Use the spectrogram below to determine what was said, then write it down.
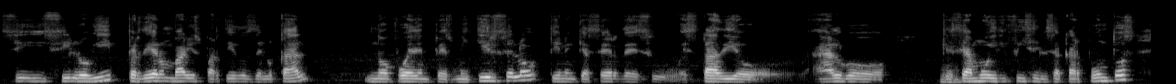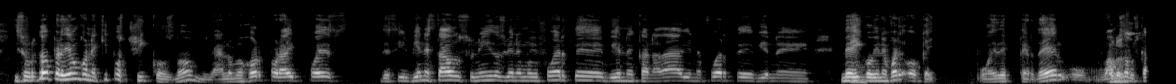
si, si lo vi, perdieron varios partidos de local, no pueden permitírselo, tienen que hacer de su estadio algo que sea muy difícil sacar puntos y sobre todo perdieron con equipos chicos, ¿no? A lo mejor por ahí puedes decir, viene Estados Unidos, viene muy fuerte, viene Canadá, viene fuerte, viene México, viene fuerte, ok, puede perder o vamos a buscar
